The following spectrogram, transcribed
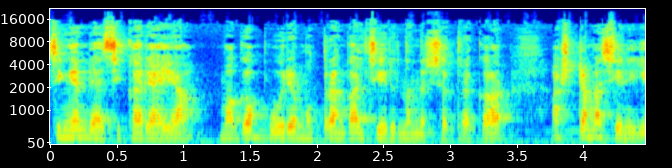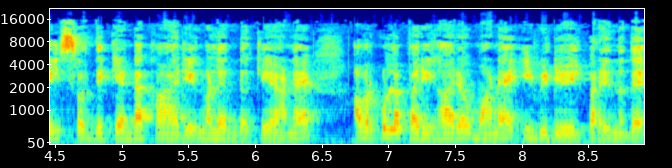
ചിങ്ങൻ രാശിക്കാരായ മകം പൂരം മുത്രങ്കാൽ ചേരുന്ന നക്ഷത്രക്കാർ അഷ്ടമശനിയിൽ ശ്രദ്ധിക്കേണ്ട കാര്യങ്ങൾ എന്തൊക്കെയാണ്? അവർക്കുള്ള പരിഹാരവുമാണ് ഈ വീഡിയോയിൽ പറയുന്നത്.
